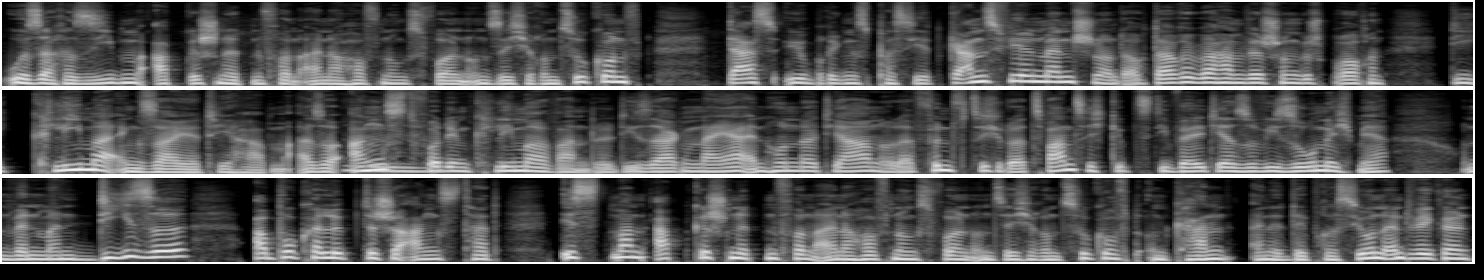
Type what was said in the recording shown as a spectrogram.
Ursache 7, abgeschnitten von einer hoffnungsvollen und sicheren Zukunft. Das übrigens passiert ganz vielen Menschen und auch darüber haben wir schon gesprochen, die Klima-Anxiety haben, also Angst mhm. vor dem Klimawandel. Die sagen, naja, in 100 Jahren oder 50 oder 20 gibt es die Welt ja sowieso nicht mehr. Und wenn man diese apokalyptische Angst hat, ist man abgeschnitten von einer hoffnungsvollen und sicheren Zukunft und kann eine Depression entwickeln.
